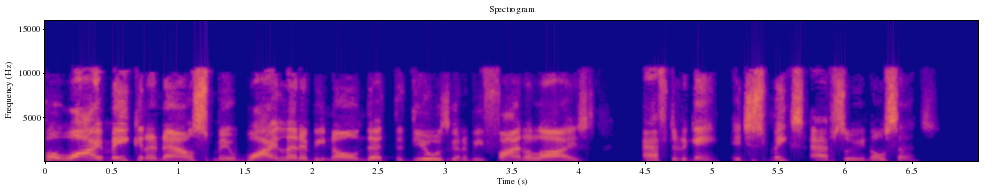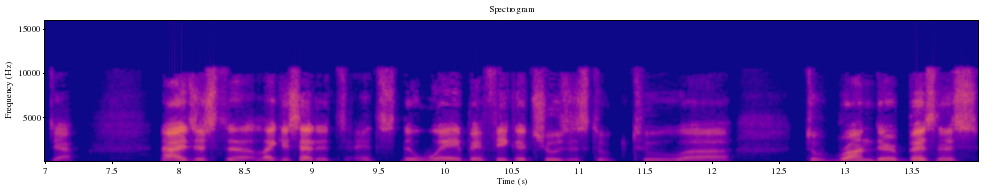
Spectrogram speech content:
But why make an announcement? Why let it be known that the deal was going to be finalized after the game? It just makes absolutely no sense. Yeah. No, it's just uh, like you said. It's it's the way Benfica chooses to to uh, to run their business,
